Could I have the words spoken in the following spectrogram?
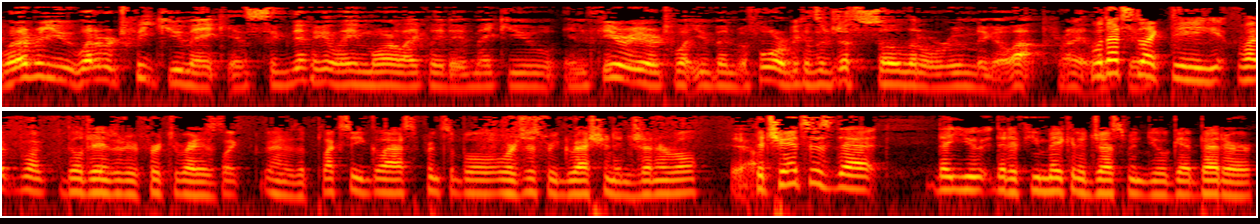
whatever you whatever tweak you make is significantly more likely to make you inferior to what you've been before because there's just so little room to go up, right? Well, that's you're- like the what what Bill James would refer to right as like kind of the plexiglass principle, or just regression in general. Yeah. The chances that that you that if you make an adjustment you'll get better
